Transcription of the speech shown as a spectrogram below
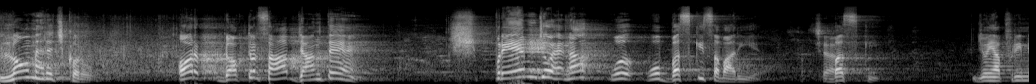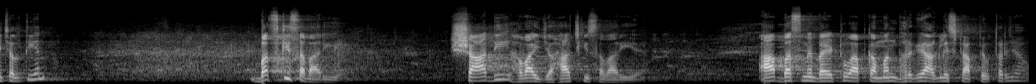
लव मैरिज करो। और डॉक्टर साहब जानते हैं प्रेम जो है ना वो वो बस की सवारी है। अच्छा। बस की। जो यहाँ फ्री में चलती है ना बस की सवारी है। शादी हवाई जहाज़ की सवारी है। आप बस में बैठो आपका मन भर गया अगले स्टॉप पे उतर जाओ।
